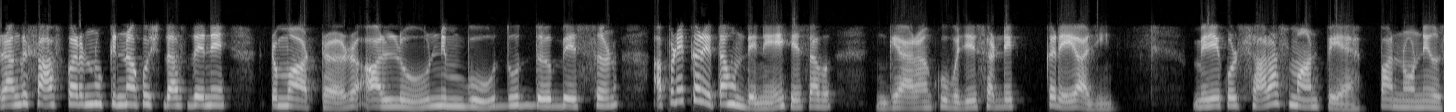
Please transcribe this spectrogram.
ਰੰਗ ਸਾਫ਼ ਕਰਨ ਨੂੰ ਕਿੰਨਾ ਕੁਝ ਦੱਸਦੇ ਨੇ। ਟਮਾਟਰ, ਆਲੂ, ਨਿੰਬੂ, ਦੁੱਧ, ਬੇਸਣ, ਆਪਣੇ ਘਰੇ ਤਾਂ ਹੁੰਦੇ ਨੇ ਇਹ ਸਭ। 11 ਕੁ ਵਜੇ ਸਾਡੇ ਘਰੇ ਆ ਜੀ। ਮੇਰੇ ਕੋਲ ਸਾਰਾ ਸਮਾਨ ਪਿਆ ਹੈ। ਭਾਨੋ ਨੇ ਉਸ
